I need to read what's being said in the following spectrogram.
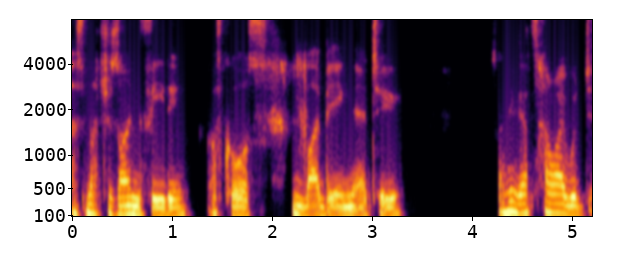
as much as I'm feeding, of course, by being there too. So I think that's how I would,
